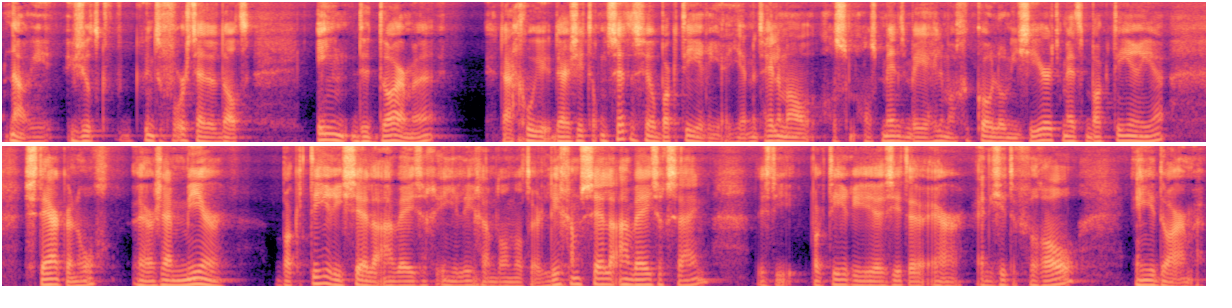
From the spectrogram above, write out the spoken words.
Nou, je, zult, kunt je voorstellen dat in de darmen, daar, groeien, daar zitten ontzettend veel bacteriën. Je bent helemaal, als, als mens ben je helemaal gekoloniseerd met bacteriën. Sterker nog, er zijn meer bacteriecellen aanwezig in je lichaam dan dat er lichaamcellen aanwezig zijn. Dus die bacteriën zitten er en die zitten vooral in je darmen.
